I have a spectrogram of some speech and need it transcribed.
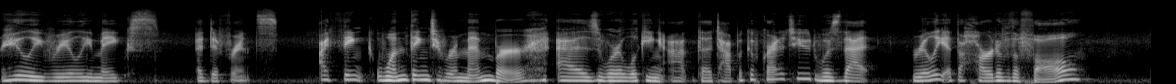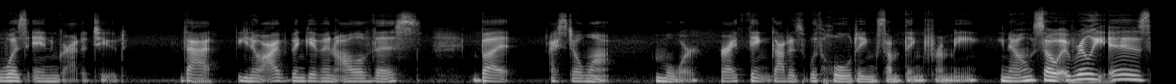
really, really makes a difference. I think one thing to remember as we're looking at the topic of gratitude was that really at the heart of the fall was ingratitude. That, you know, I've been given all of this, but I still want more, or I think God is withholding something from me, you know? So it really is,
